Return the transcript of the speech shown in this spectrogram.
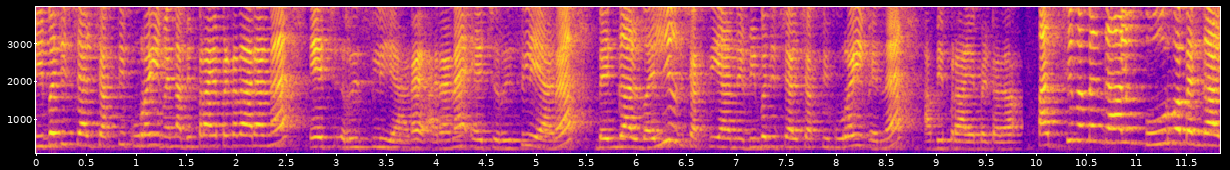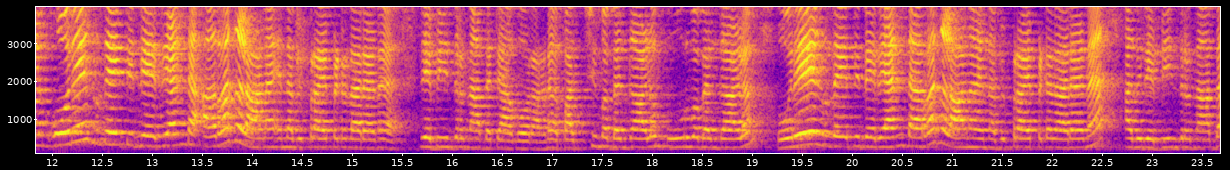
വിഭജിച്ചാൽ ശക്തി കുറയും എന്ന് അഭിപ്രായപ്പെട്ടത് ആരാണ്? എച്ച് റിസ്ലിയാണ്. ആരാണ്? എച്ച് റിസ്ലിയാണ്. ബംഗാൾ വലിയൊരു ശക്തിയാണ് വിഭജിച്ചാൽ ശക്തി കുറയും എന്ന് അഭിപ്രായപ്പെട്ടത്. പശ്ചിമ ബംഗാളും പൂർവ ബംഗാളും ഒരേ ഹൃദയത്തിന്റെ രണ്ട് അറകളാണ് എന്ന് അഭിപ്രായപ്പെട്ടത് ആരാണ്? രവീന്ദ്രനാഥ ടാഗോർ ആണ് പശ്ചിമ ബംഗാളും പൂർവ ബംഗാളും ഒരേ ഹൃദയത്തിന്റെ രണ്ടറകളാണ് എന്ന് അഭിപ്രായപ്പെട്ടത് ആരാണ്? അത് രവീന്ദ്രനാഥ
